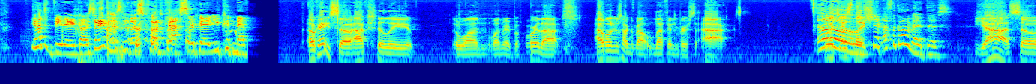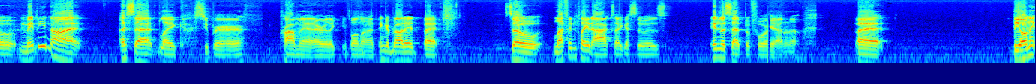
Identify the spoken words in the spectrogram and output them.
You had to be there, guys. Don't even listen to this podcast, okay? You could never. Okay, so actually, the one one right before that, I wanted to talk about Leffen versus Axe. Oh is, like- shit! I forgot about this. Yeah, so maybe not a set like super prominent or like people don't know to think about it, but so Leffen played Axe, I guess it was in the set before, yeah, I don't know. But the only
